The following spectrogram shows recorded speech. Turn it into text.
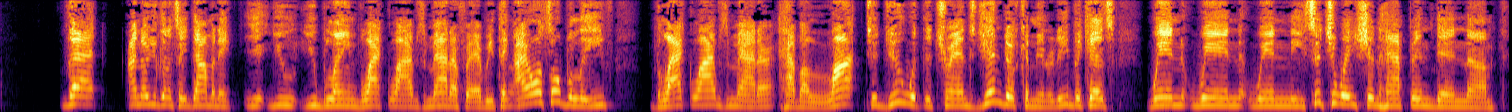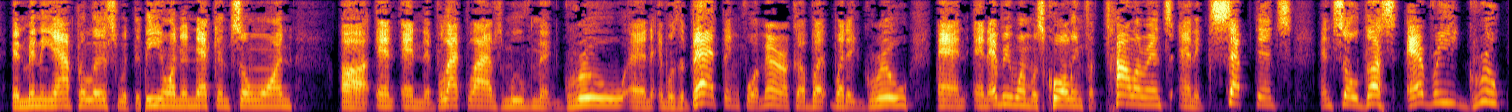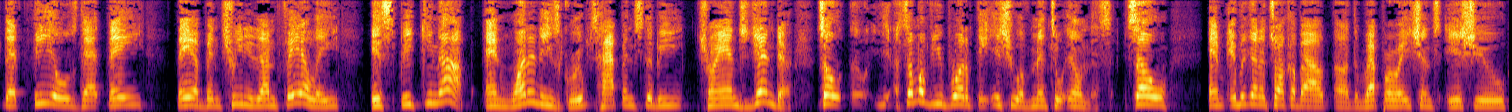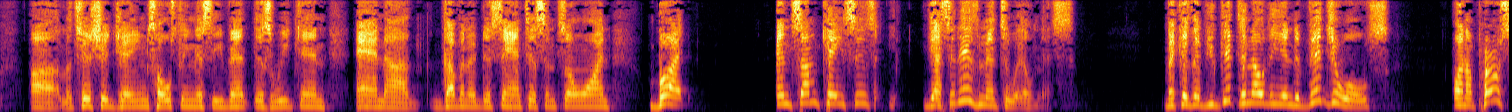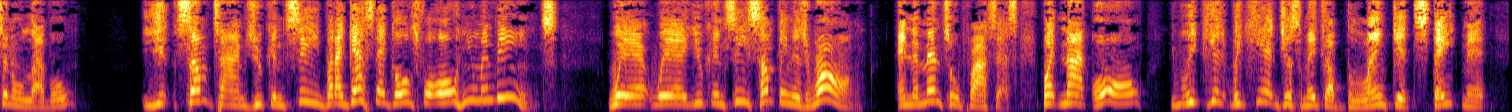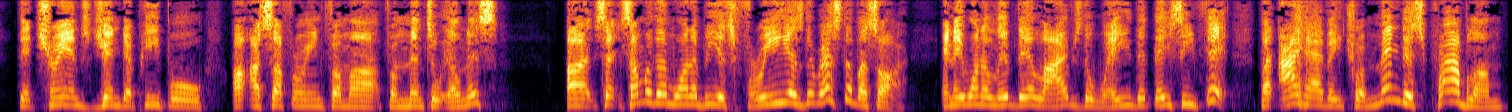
that I know you're going to say, Dominic, you, you, you blame Black Lives Matter for everything. I also believe Black Lives Matter have a lot to do with the transgender community because when when when the situation happened in um, in Minneapolis with the knee on the neck and so on, uh, and and the Black Lives Movement grew, and it was a bad thing for America, but but it grew, and and everyone was calling for tolerance and acceptance, and so thus every group that feels that they they have been treated unfairly is speaking up, and one of these groups happens to be transgender. So uh, some of you brought up the issue of mental illness. So and, and we're going to talk about uh, the reparations issue uh, Letitia James hosting this event this weekend and uh, Governor DeSantis and so on. But in some cases, yes, it is mental illness. Because if you get to know the individuals on a personal level, you, sometimes you can see, but I guess that goes for all human beings, where where you can see something is wrong in the mental process, but not all. We can't we can't just make a blanket statement that transgender people are, are suffering from uh, from mental illness. Uh, so some of them want to be as free as the rest of us are, and they want to live their lives the way that they see fit. But I have a tremendous problem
